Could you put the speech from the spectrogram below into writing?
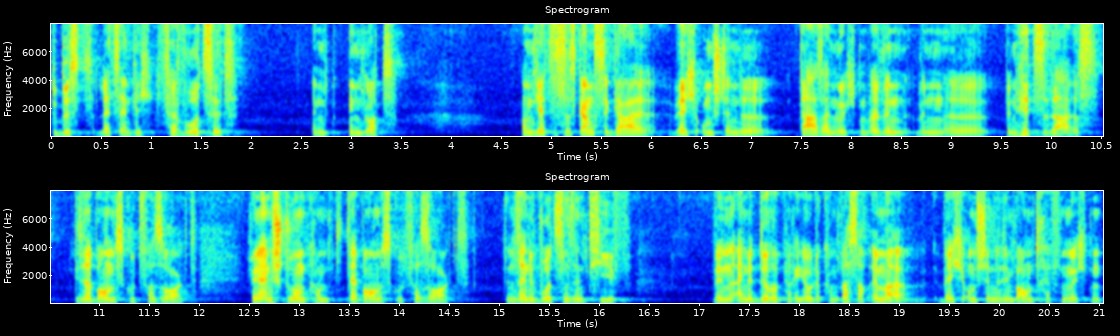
Du bist letztendlich verwurzelt in, in Gott. Und jetzt ist es ganz egal, welche Umstände da sein möchten, weil wenn, wenn, äh, wenn Hitze da ist, dieser Baum ist gut versorgt. Wenn ein Sturm kommt, der Baum ist gut versorgt, denn seine Wurzeln sind tief. Wenn eine Dürreperiode kommt, was auch immer, welche Umstände den Baum treffen möchten,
